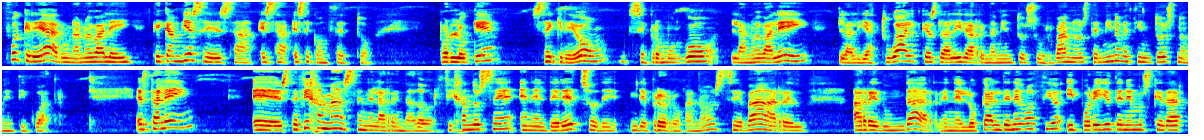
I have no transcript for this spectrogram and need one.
fue crear una nueva ley que cambiase ese concepto, por lo que se creó, se promulgó la nueva ley la ley actual, que es la Ley de Arrendamientos Urbanos de 1994. Esta ley eh, se fija más en el arrendador, fijándose en el derecho de, prórroga, ¿no? Se va a, a redundar en el local de negocio y por ello tenemos que dar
